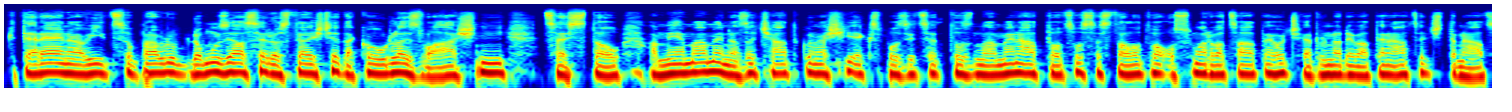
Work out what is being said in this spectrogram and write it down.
které navíc opravdu opravdu do muzea se dostal ještě takovouhle zvláštní cestou a my je máme na začátku naší expozice, to znamená to, co se stalo toho 28. června 1914.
